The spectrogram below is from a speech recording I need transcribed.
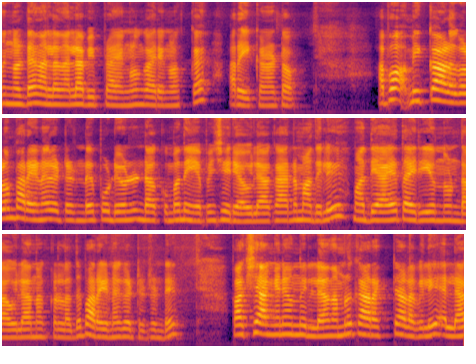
നിങ്ങളുടെ നല്ല നല്ല അഭിപ്രായങ്ങളും കാര്യങ്ങളൊക്കെ അറിയിക്കണം കേട്ടോ അപ്പോൾ മിക്ക ആളുകളും പറയണത് കേട്ടിട്ടുണ്ട് പൊടി കൊണ്ട് ഉണ്ടാക്കുമ്പോൾ നെയ്യപ്പം ശരിയാവില്ല കാരണം അതിൽ മതിയായ തരിയൊന്നും ഉണ്ടാവില്ല എന്നൊക്കെ ഉള്ളത് പറയണത് കേട്ടിട്ടുണ്ട്. പക്ഷെ അങ്ങനെയൊന്നുമില്ല. നമ്മൾ കറക്റ്റ് അളവിൽ എല്ലാ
